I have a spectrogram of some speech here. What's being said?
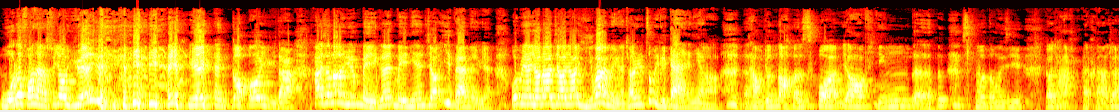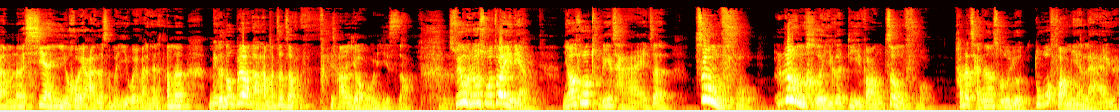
我的房产税要远远远远远远远远高于他，他相当于每个每年交一百美元，我每年交他交交一万美元，相当于这么一个概念啊。那他们就闹说要平等什么东西，要叫还还还要叫他们那个县议会还是什么议会，反正他们每个都不要拿，他们政策非常有意思啊。所以我就说这一点，你要说土地财政，政府任何一个地方政府，它的财政收入有多方面来源，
